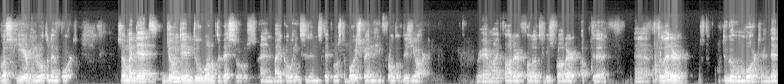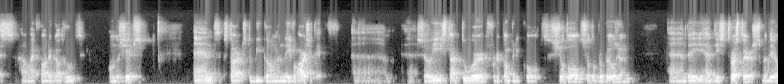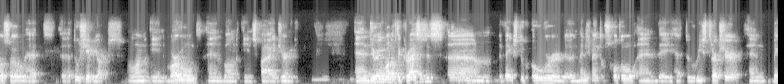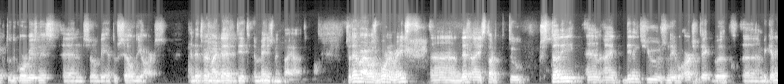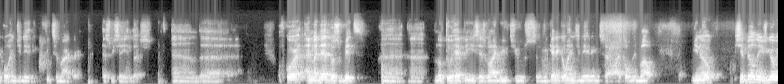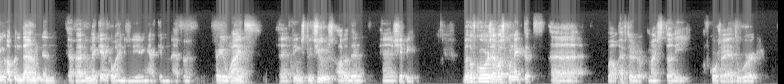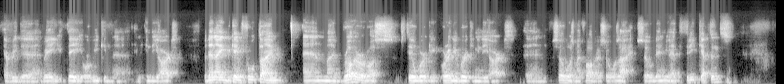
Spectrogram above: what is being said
was here in Rotterdam port. So my dad joined him to one of the vessels, and by coincidence, that was the boyspan in front of this yard, where my father followed his father up the, uh, the ladder to go on board. And that's how my father got hooked on the ships and starts to become a naval architect. Um, uh, so he started to work for the company called Schottel, Schottel Propulsion. And they had these thrusters, but they also had uh, two shipyards, one in Warmond and one in Spay, Germany. And during one of the crises, um, the banks took over the management of Schottel and they had to restructure and back to the core business. And so they had to sell the R's. And that's where my dad did a management buyout. So that's where I was born and raised. Uh, then I started to study and I didn't choose naval architect, but uh, mechanical engineering, fietsenmaker, as we say in Dutch. And uh, of course, and my dad was a bit uh, uh, not too happy. He says, "Why do you choose uh, mechanical engineering?" So I told him, "Well, you know, shipbuilding is going up and down, and if I do mechanical engineering, I can have a very wide uh, things to choose other than uh, shipping." But of course, I was connected. Uh, well, after my study, of course, I had to work every day, day or week in, in, in the yard but then I became full time, and my brother was still working, already working in the yards, and so was my father, so was I. So then you had three captains,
